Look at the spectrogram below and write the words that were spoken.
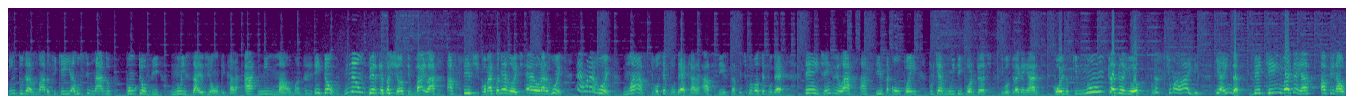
entusiasmado, fiquei alucinado com o que eu vi no ensaio de ontem, cara. Animal, mano. Então, não perca essa chance, vai lá, assiste, começa meia-noite. É horário ruim? É um horário ruim. Mas, se você puder, cara, assista. Assiste quando você puder. Tente, entre lá, assista, acompanhe, porque é muito importante e você vai ganhar coisas que nunca ganhou por assistir uma live. E ainda ver quem vai ganhar a final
